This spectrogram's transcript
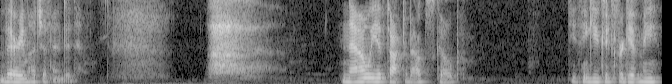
very much offended. now we have talked about scope. Do you think you could forgive me?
